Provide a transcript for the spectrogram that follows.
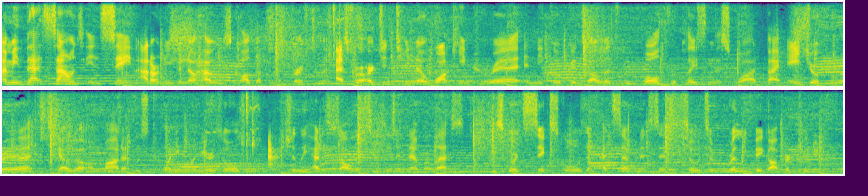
I mean, that sounds insane. I don't even know how he's called up in the first place. As for Argentina, Joaquin Correa and Nico Gonzalez were both replaced in the squad by Angel Correa and Thiago Almada, who's 21 years old and actually had a solid season in MLS. He scored six goals and had seven assists, so it's a really big opportunity for him.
